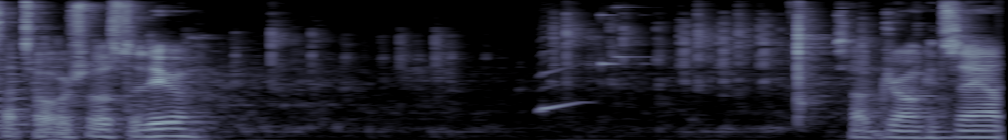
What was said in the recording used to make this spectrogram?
Guess that's what we're supposed to do. What's up, Drunken Sam?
